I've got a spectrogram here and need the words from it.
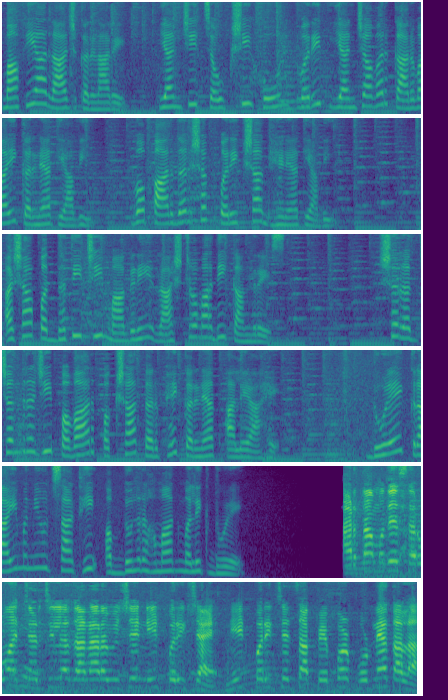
माफिया राज करणारे यांची चौकशी होऊन त्वरित यांच्यावर कारवाई करण्यात यावी व पारदर्शक परीक्षा घेण्यात यावी. अशा पद्धतीची मागणी राष्ट्रवादी काँग्रेस शरदचंद्रजी पवार पक्षातर्फे करण्यात आले आहे. धुळे क्राईम न्यूजसाठी अब्दुल रहमान मलिक धुळे. भारतामध्ये सर्वात चर्चेला जाणारा विषय नीट परीक्षा आहे. नीट परीक्षेचा पेपर फोडण्यात आला.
